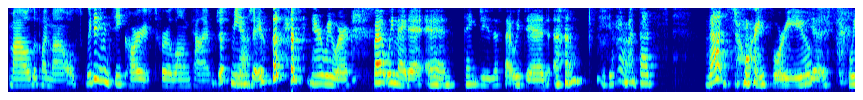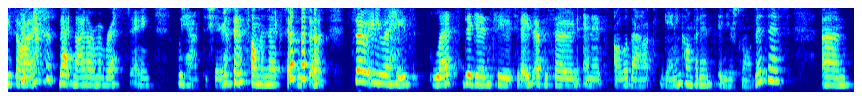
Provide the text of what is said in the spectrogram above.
miles upon miles, we didn't even see cars for a long time. Just me and Shayla. here we were. But we made it, and thank Jesus that we did. Um, Yeah. but that's that story for you. Yes. We thought that night, I remember us saying, we have to share this on the next episode. so, anyways, let's dig into today's episode, and it's all about gaining confidence in your small business. Um,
